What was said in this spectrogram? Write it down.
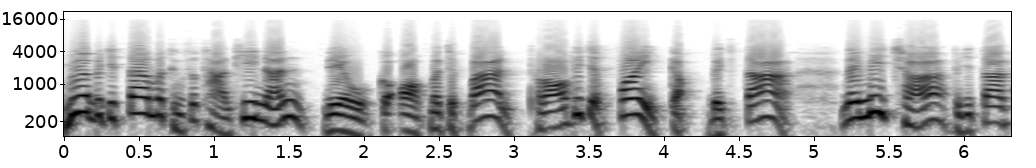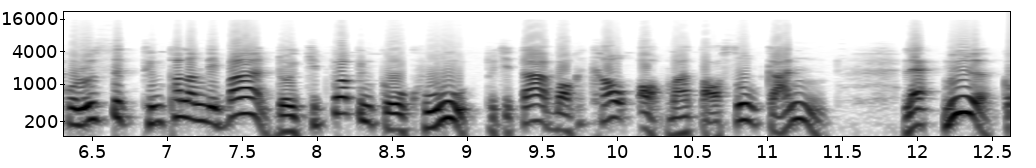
เมื่อเบจิต้ามาถึงสถานที่นั้น เนลก็ออกมาจากบ้าน พร้อมที่จะไฟกับเบจิต้า ในไม่ช้าเบจิต้าก็รู้สึกถึงพลังในบ้าน โดยคิดว่าเป็นโกคู เบจิต้าบอกให้เขาออกมาต่อสู้กัน และเมื่อโก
